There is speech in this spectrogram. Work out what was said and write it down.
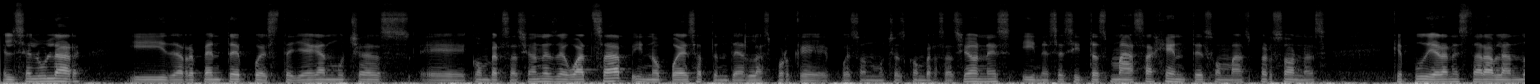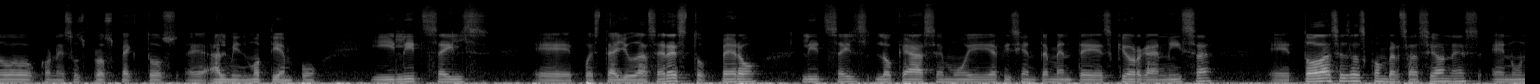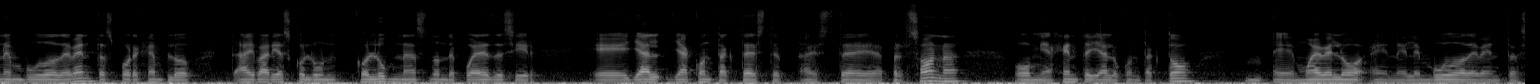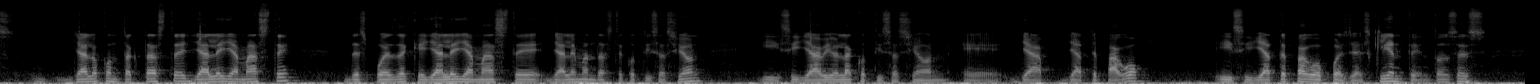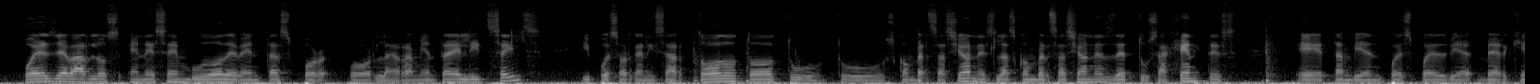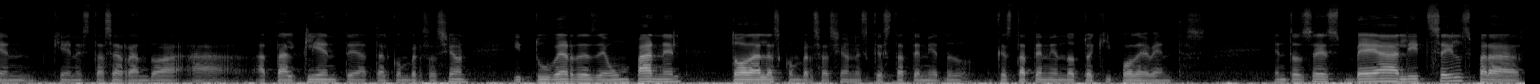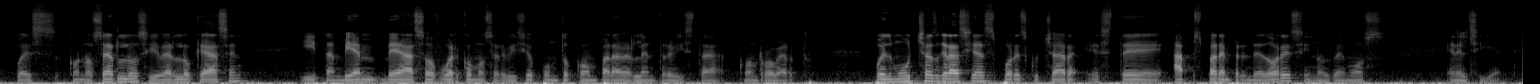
el celular y de repente pues te llegan muchas eh, conversaciones de WhatsApp y no puedes atenderlas porque pues son muchas conversaciones y necesitas más agentes o más personas que pudieran estar hablando con esos prospectos eh, al mismo tiempo. Y lead sales eh, pues te ayuda a hacer esto. Pero lead sales lo que hace muy eficientemente es que organiza eh, todas esas conversaciones en un embudo de ventas. Por ejemplo hay varias columnas donde puedes decir ya, ya contacté a, este, a esta persona o mi agente ya lo contactó eh, muévelo en el embudo de ventas. Ya lo contactaste, ya le llamaste, después de que ya le llamaste, ya le mandaste cotización y si ya vio la cotización, eh, ya, ya te pagó. Y si ya te pagó, pues ya es cliente. Entonces puedes llevarlos en ese embudo de ventas por, por la herramienta de Lead Sales y pues organizar todo, todo tus conversaciones, las conversaciones de tus agentes. Eh, también pues puedes ver, quién, quién, está cerrando a, tal cliente, a tal conversación y tú ver desde un panel todas las conversaciones que está teniendo, que está teniendo tu equipo de ventas. Entonces ve a Lead Sales para pues conocerlos y ver lo que hacen y también ve a softwarecomoservicio.com para ver la entrevista con Roberto. Pues muchas gracias por escuchar este apps para emprendedores y nos vemos en el siguiente.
